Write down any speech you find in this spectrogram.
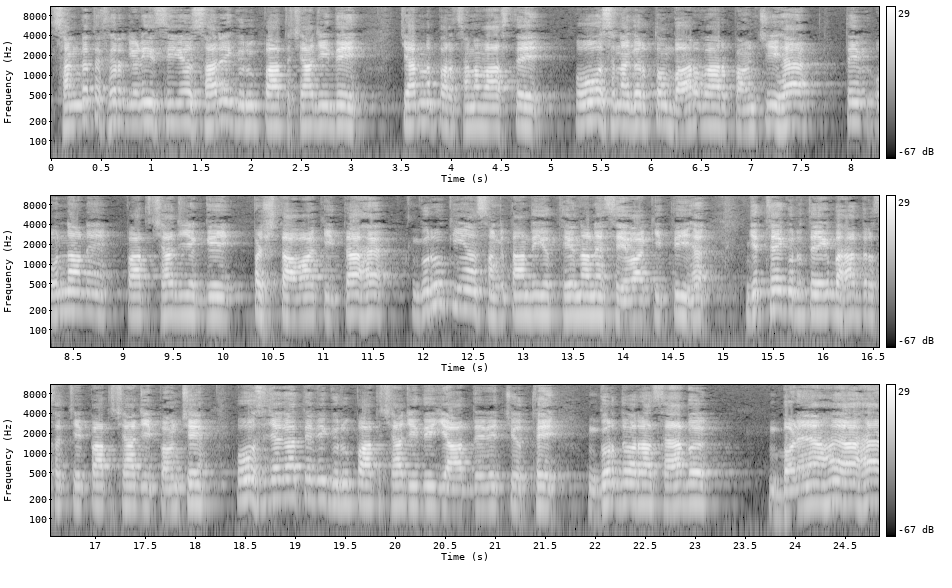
ਸੰਗਤ ਫਿਰ ਜਿਹੜੀ ਸੀ ਉਹ ਸਾਰੇ ਗੁਰੂ ਪਾਤਸ਼ਾਹ ਜੀ ਦੇ ਚਰਨ ਪਰਸਨ ਵਾਸਤੇ ਉਸ ਨਗਰ ਤੋਂ ਬਾਰ-ਬਾਰ ਪਹੁੰਚੀ ਹੈ ਤੇ ਉਹਨਾਂ ਨੇ ਪਾਤਸ਼ਾਹ ਜੀ ਅੱਗੇ ਪਛਤਾਵਾ ਕੀਤਾ ਹੈ। ਗੁਰੂ ਕੀਆਂ ਸੰਗਤਾਂ ਦੀ ਉੱਥੇ ਉਹਨਾਂ ਨੇ ਸੇਵਾ ਕੀਤੀ ਹੈ। ਜਿੱਥੇ ਗੁਰੂ ਤੇਗ ਬਹਾਦਰ ਸੱਚੇ ਪਾਤਸ਼ਾਹ ਜੀ ਪਹੁੰਚੇ, ਉਸ ਜਗ੍ਹਾ ਤੇ ਵੀ ਗੁਰੂ ਪਾਤਸ਼ਾਹ ਜੀ ਦੀ ਯਾਦ ਦੇ ਵਿੱਚ ਉੱਥੇ ਗੁਰਦੁਆਰਾ ਸਾਹਿਬ ਬਣਿਆ ਹੋਇਆ ਹੈ,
